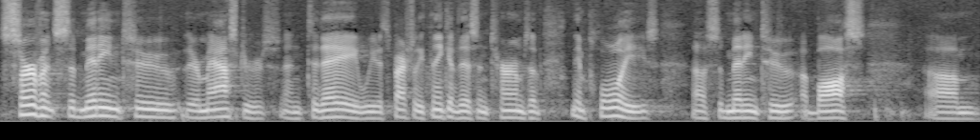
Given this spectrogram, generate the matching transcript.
servants submitting to their masters. And today, we especially think of this in terms of employees uh, submitting to a boss. Um,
